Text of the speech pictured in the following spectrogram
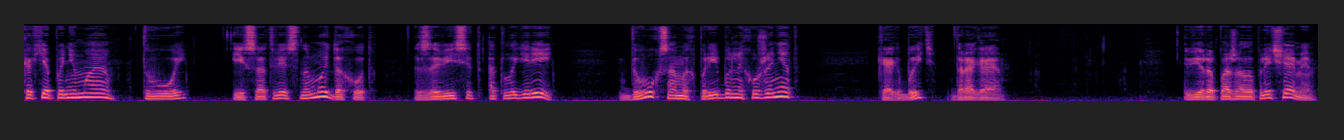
как я понимаю, твой и, соответственно, мой доход зависит от лагерей. Двух самых прибыльных уже нет. Как быть, дорогая? Вера пожала плечами.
